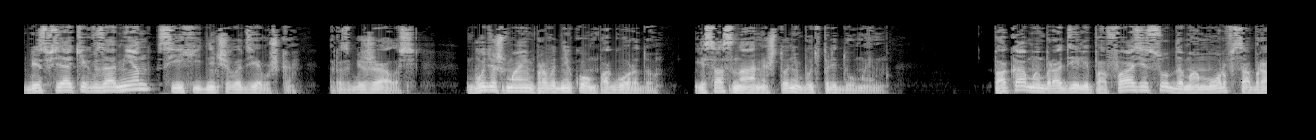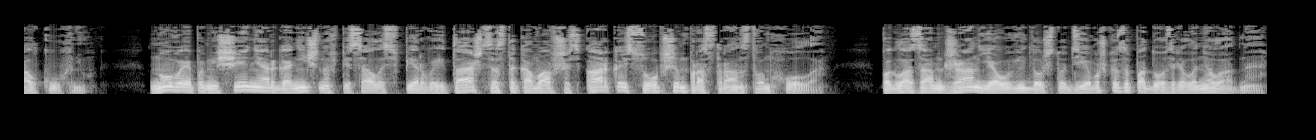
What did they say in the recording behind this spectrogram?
«Без всяких взамен?» — съехидничала девушка. Разбежалась. «Будешь моим проводником по городу. И со снами что-нибудь придумаем». Пока мы бродили по фазису, домоморф собрал кухню. Новое помещение органично вписалось в первый этаж, состыковавшись аркой с общим пространством холла. По глазам Джан я увидел, что девушка заподозрила неладное.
